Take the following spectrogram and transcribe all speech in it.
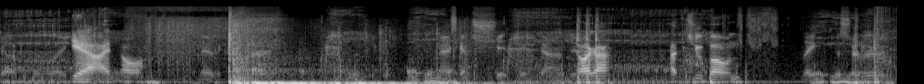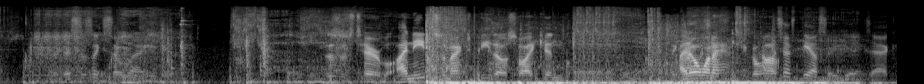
Really like, Yeah, I know. There's a creeper. I just got shit digged down, dude. No, I got, got two bones. Like, the server. This is like so laggy, dude. This is terrible. I need some XP though, so I can. I don't want to have to go How up. much FPS are you getting, Zach?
